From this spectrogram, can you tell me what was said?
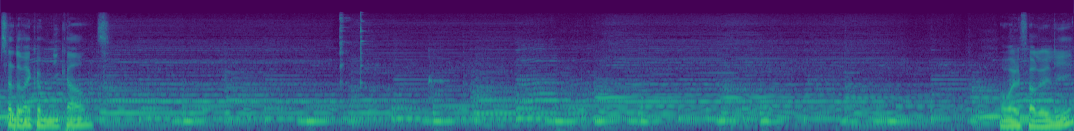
Salle de bain communicante. On va aller faire le lit.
